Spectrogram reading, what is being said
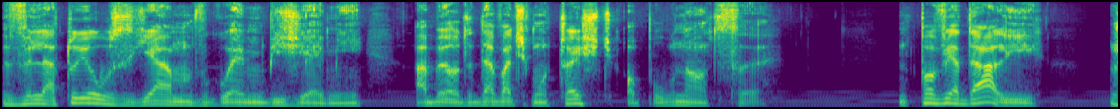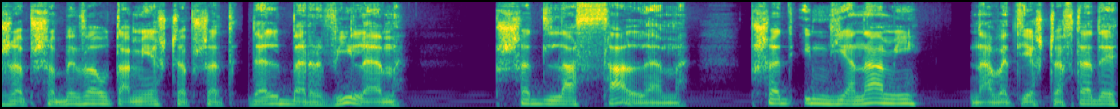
wylatują z jam w głębi ziemi, aby oddawać mu cześć o północy. Powiadali, że przebywał tam jeszcze przed Delberwillem, przed Lasalem, przed Indianami, nawet jeszcze wtedy,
